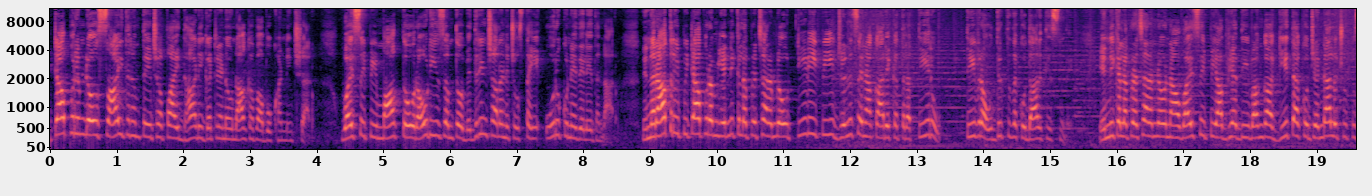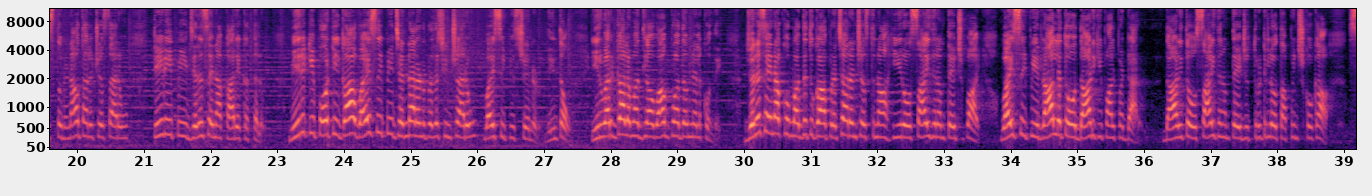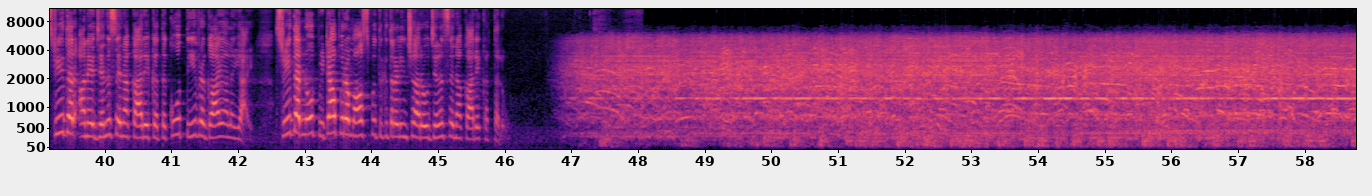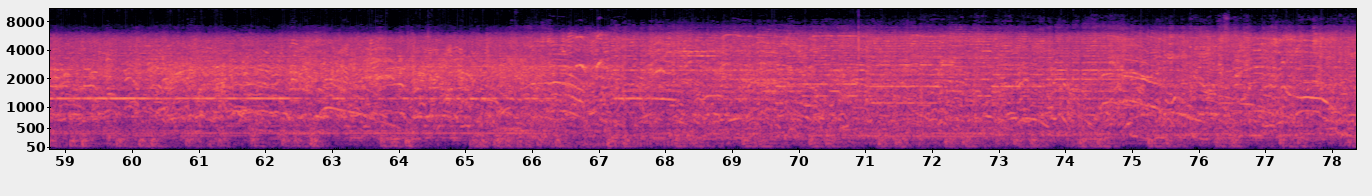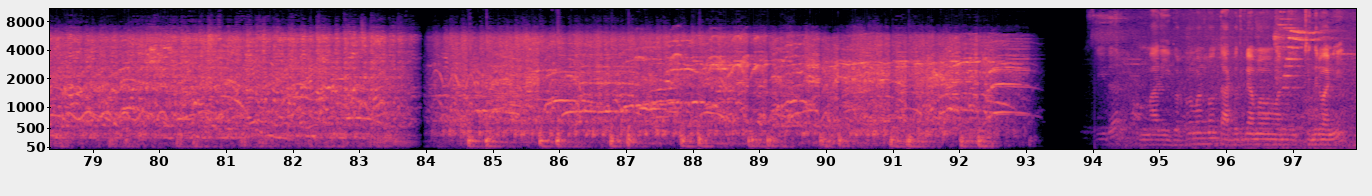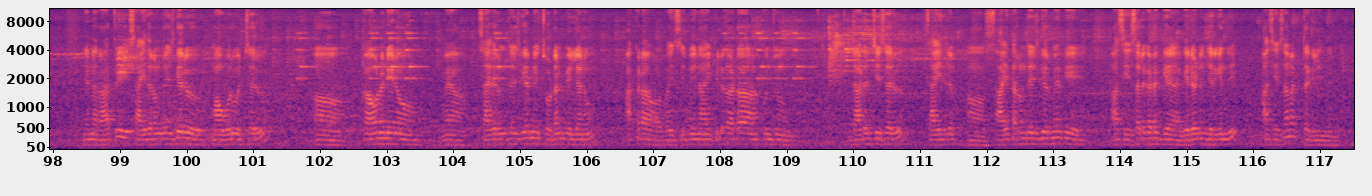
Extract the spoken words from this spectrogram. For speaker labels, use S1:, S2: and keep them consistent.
S1: పిఠాపురంలో సాయిధరం తేజపై దాడి ఘటనను నాగబాబు ఖండించారు. వైసీపీ మాక్తో రౌడీజంతో బెదిరించాలని చూస్తే ఊరుకునేదే లేదన్నారు. నిన్న రాత్రి పిఠాపురం ఎన్నికల ప్రచారంలో టీడీపీ జనసేన కార్యకర్తల తీరు తీవ్ర ఉద్రిక్తతకు దారితీసింది. ఎన్నికల ప్రచారంలో నా వైసీపీ అభ్యర్థి వంగ గీతకు జెండాలు చూపిస్తూ నినాదాలు చేశారు టీడీపీ జనసేన కార్యకర్తలు. వీరికి పోటీగా వైసీపీ జెండాలను ప్రదర్శించారు వైసీపీ శ్రేణులు. దీంతో ఇరు వర్గాల మధ్య వాగ్వాదం నెలకొంది. జనసేనకు మద్దతుగా ప్రచారం చేస్తున్న హీరో సాయిధరం తేజ్పై వైసీపీ రాళ్ళతో దాడికి పాల్పడ్డారు. దాడితో సాయిధరం తేజ్ త్రుటిలో తప్పించుకోగా శ్రీధర్ అనే జనసేన కార్యకర్తకు తీవ్ర గాయాలయ్యాయి. శ్రీధర్ను పిఠాపురం ఆసుపత్రికి తరలించారు జనసేన కార్యకర్తలు.
S2: మాది గురపురం మండలం తాటిపతి గ్రామం చెందినవాడిని. నిన్న రాత్రి సాయిధరం తేజ్ గారు మా ఊరు వచ్చారు. కావున నేను సాయిధరం తేజ్ గారిని చూడడానికి వెళ్ళాను. అక్కడ వైసీపీ నాయకులు గట కొంచెం దాడులు చేశారు. సాయిధరం ఆ, సాయి తరం తేజ్ గారి మీదకి ఆ సీసాలు గట్రా గె- గెరవడం జరిగింది. ఆ సీసా నాకు తగిలిందండి.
